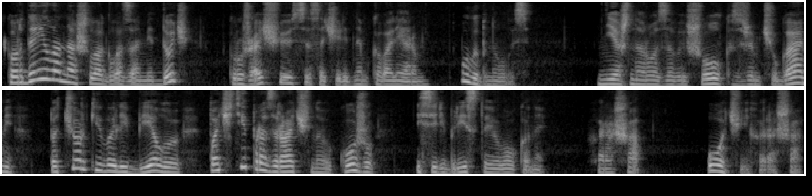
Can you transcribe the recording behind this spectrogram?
Кордейла нашла глазами дочь, кружащуюся с очередным кавалером. Улыбнулась. Нежно-розовый шелк с жемчугами подчеркивали белую, почти прозрачную кожу и серебристые локоны. Хороша, очень хороша.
